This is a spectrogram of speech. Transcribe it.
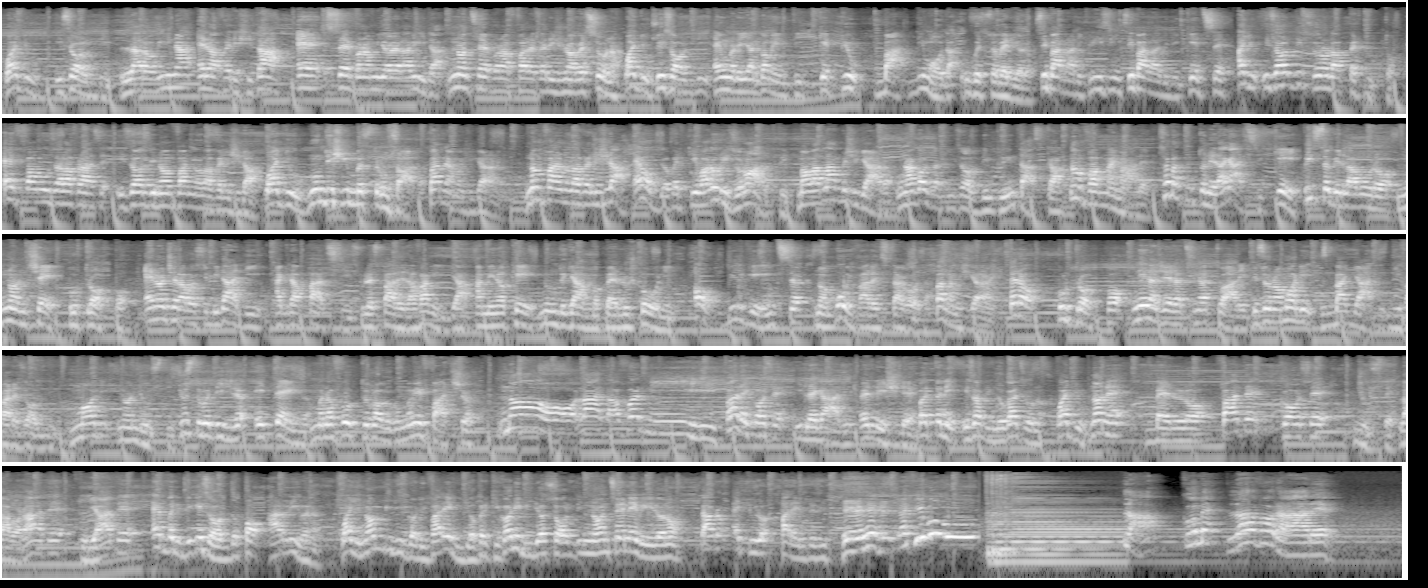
Guagliù, i soldi, la rovina e la felicità e servono a migliorare la vita, non servono a fare felice una persona. Guagliù, sui soldi è uno degli argomenti che più va di moda in questo periodo. Si parla di crisi, si parla di ricchezze. Guagliù, i soldi sono dappertutto. È famosa la frase, i soldi non fanno la felicità. Guagliù, non dicimmo strunzato. Parliamoci chiaramente. Non fanno la felicità, è ovvio perché i valori sono alti. Ma parliamoci chiaro, una cosa di soldi in più in tasca non fa mai male. Soprattutto nei ragazzi che, visto che il lavoro non c'è purtroppo e non c'è la possibilità di aggrapparsi sulle spalle della famiglia, a meno che non ti chiamo Berlusconi o Bill Gates, non puoi fare questa cosa. Parlamici chiaramente. Però purtroppo nella generazione attuale ci sono modi sbagliati di fare soldi, modi non giusti. Giusto per dire e tengo, me ne fotto proprio come mi faccio. No, la da farmi fare cose illegali e illecite. Per i soldi in educazione, qua giù non è bello. Fate cose giuste. Lavorate, studiate e vedete che i soldi poi arrivano. Qua io non vi dico di fare video perché con i video soldi non se ne vedono. Apro e chiudo parentesi. Eh, eh, La come lavorare.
